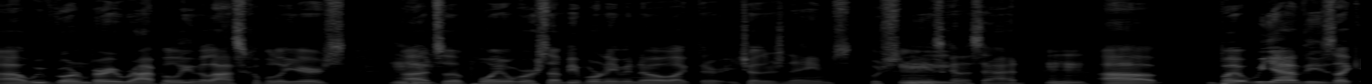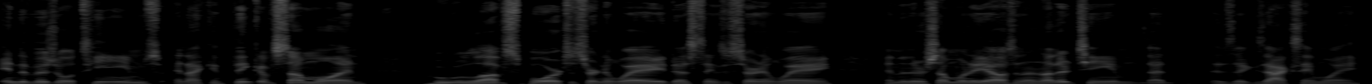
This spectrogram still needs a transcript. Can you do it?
Uh, we've grown very rapidly in the last couple of years, uh, Mhm. to the point where some people don't even know like their each other's names, which to me is Mm. kind of sad. Mhm. Uh, but we have these like individual teams, and I can think of someone who loves sports a certain way, does things a certain way, and then there's somebody else in another team that is the exact same way,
